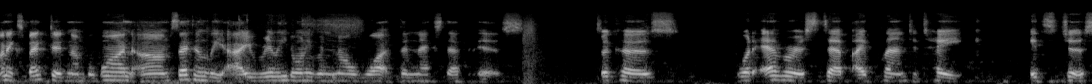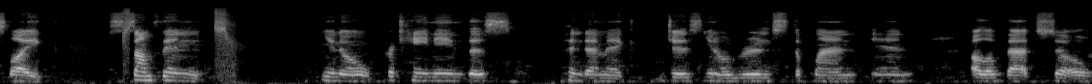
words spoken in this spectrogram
unexpected. Number one. Um, secondly, I really don't even know what the next step is because whatever step I plan to take, it's just like something, you know, pertaining this pandemic just, you know, ruins the plan and all of that. So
